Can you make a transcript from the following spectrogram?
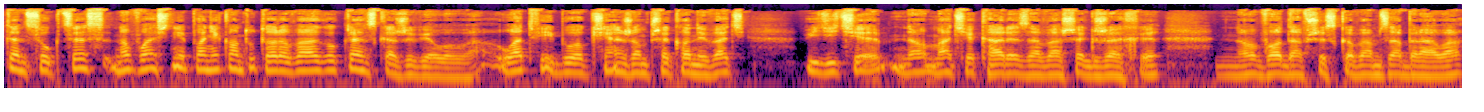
Ten sukces, no właśnie poniekąd utorowała go klęska żywiołowa. Łatwiej było księżom przekonywać, widzicie, no macie karę za wasze grzechy, no woda wszystko wam zabrała,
